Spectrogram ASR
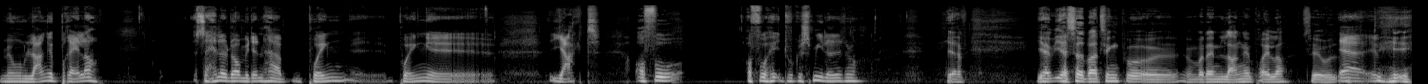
med nogle lange briller, så handler det om i den her point, øh, point øh, jagt at få, at få, du kan smile lidt nu. Ja, jeg, jeg sad bare og tænkte på, øh, hvordan lange briller ser ud. Ja, øh, det,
